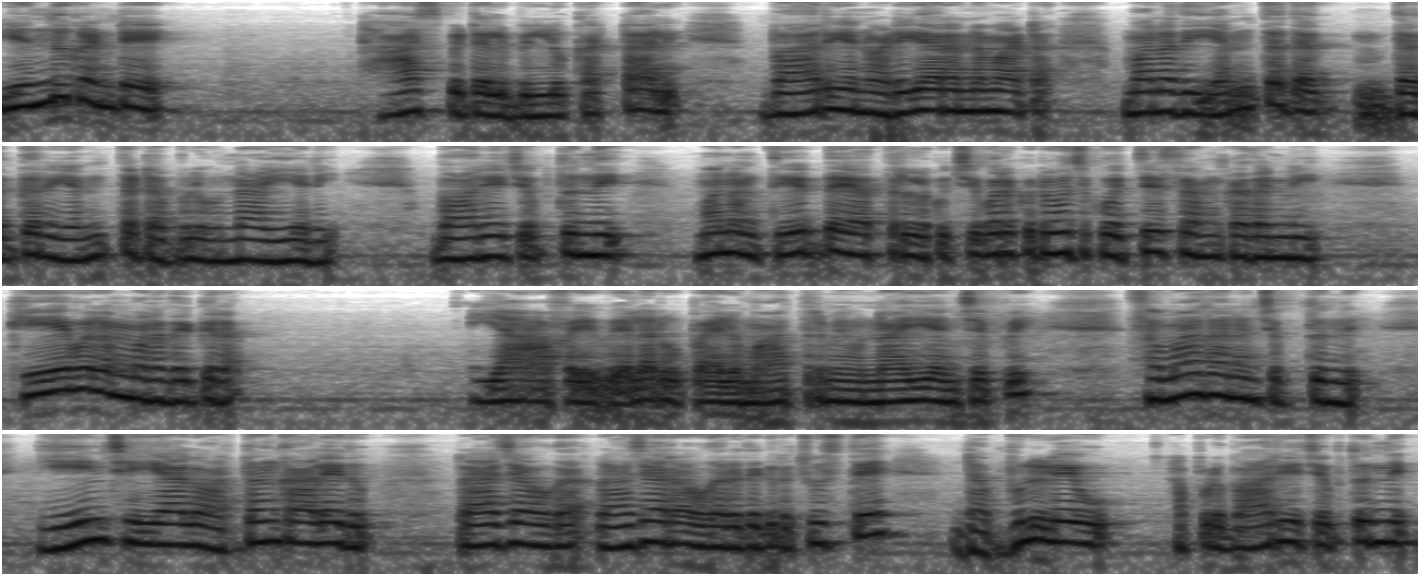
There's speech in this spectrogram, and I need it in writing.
ఎందుకంటే హాస్పిటల్ బిల్లు కట్టాలి. భార్యను అడిగారన్నమాట. మనది ఎంత దగ్ దగ్గర ఎంత డబ్బులు ఉన్నాయి అని. భార్య చెప్తుంది మనం తీర్థయాత్రలకు చివరికి రోజుకు వచ్చేసాం కదండి. కేవలం మన దగ్గర యాభై వేల రూపాయలు మాత్రమే ఉన్నాయి అని చెప్పి సమాధానం చెప్తుంది. ఏం చెయ్యాలో అర్థం కాలేదు. రాజావు గారు రాజారావు గారి దగ్గర చూస్తే డబ్బులు లేవు. అప్పుడు భార్య చెబుతుంది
